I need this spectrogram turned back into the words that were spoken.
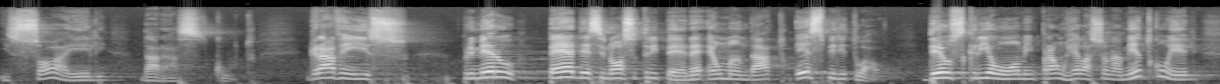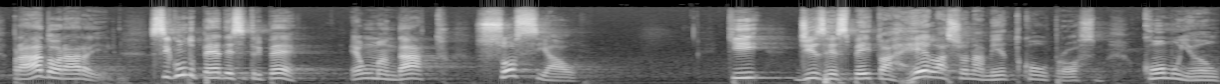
e só a Ele darás culto. Gravem isso. Primeiro pé desse nosso tripé né, é um mandato espiritual. Deus cria o homem para um relacionamento com Ele, para adorar a Ele. Segundo pé desse tripé é um mandato social, que diz respeito a relacionamento com o próximo, comunhão.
